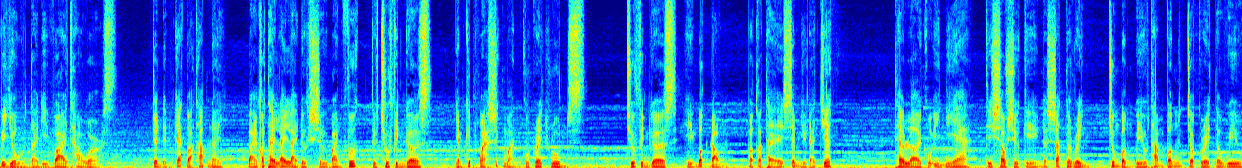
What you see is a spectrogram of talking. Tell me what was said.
ví dụ tại Divine Towers. Trên đỉnh các tòa tháp này, bạn có thể lấy lại được sự ban phước từ Two Fingers nhằm kích hoạt sức mạnh của Great Runes. Two Fingers hiện bất động và có thể xem như đã chết. Theo lời của Inia thì sau sự kiện The Shattering, chúng bận biểu tham vấn cho Greater Will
